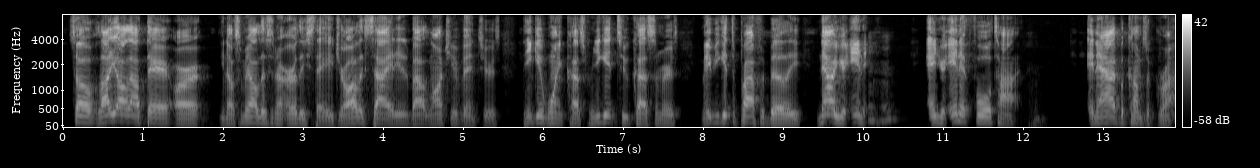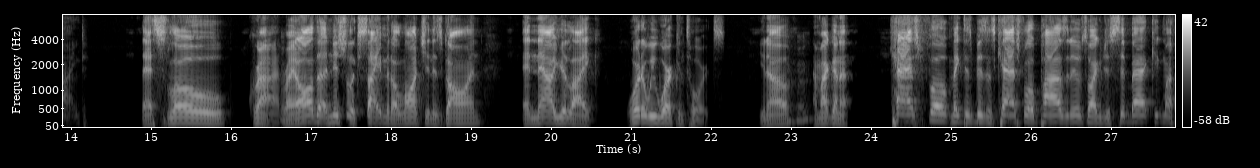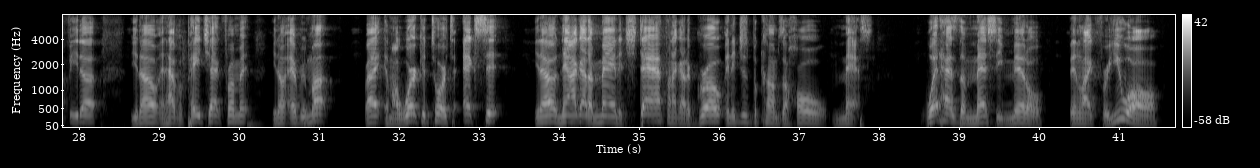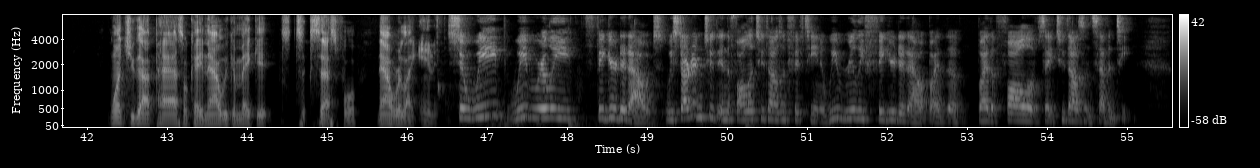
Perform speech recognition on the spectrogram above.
So a lot of y'all out there are, you know, some of y'all listen to early stage. You're all excited about launching your ventures. Then you get one customer, you get two customers, maybe you get to profitability. Now you're in it, Mhm. and you're in it full time, and now it becomes a grind. That slow grind, right? Mhm. All the initial excitement of launching is gone, and now you're like, what are we working towards? You know, Mhm. am I gonna cash flow, make this business cash flow positive so I can just sit back, kick my feet up, you know, and have a paycheck from it, you know, every month, right? Am I working towards to exit? You know, now I got to manage staff and I got to grow, and it just becomes a whole mess. What has the messy middle been like for you all once you got past, okay, now we can make it successful? Now we're like in it. So we we really figured it out. We started in two, in the fall of 2015, and we really figured it out by the by the fall of say 2017.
